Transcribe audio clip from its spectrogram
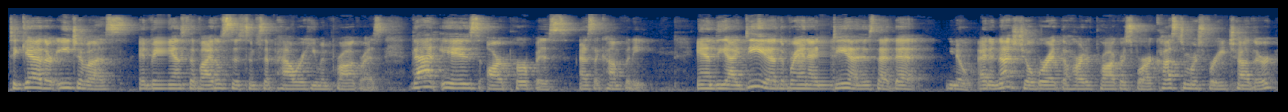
Together, each of us advance the vital systems that power human progress. That is our purpose as a company. And the idea, the brand idea is that that, you know, at a nutshell, we're at the heart of progress for our customers, for each other.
